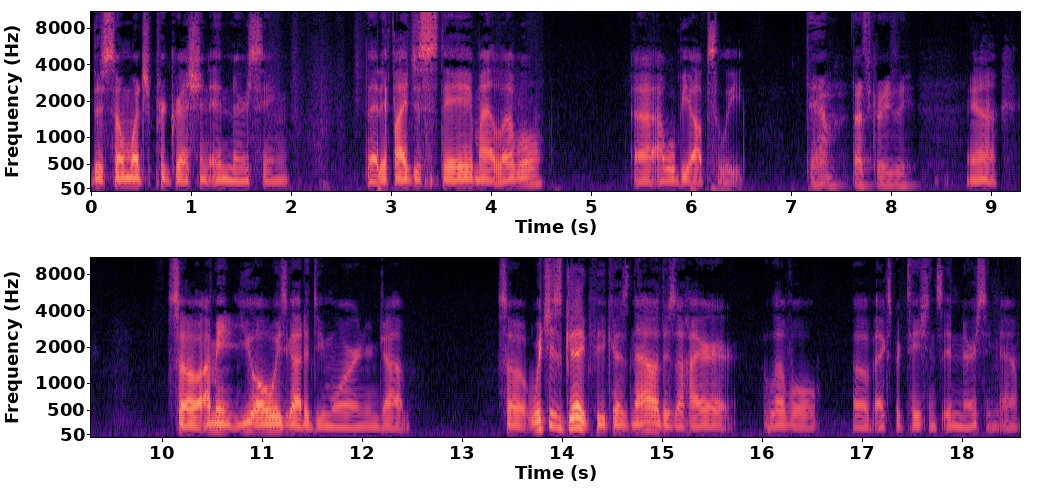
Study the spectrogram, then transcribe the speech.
there's so much progression in nursing that if I just stay my level, uh, I will be obsolete." damn that's crazy Yeah. So I mean, you always got to do more in your job. So which is good because now there's a higher level of expectations in nursing now.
